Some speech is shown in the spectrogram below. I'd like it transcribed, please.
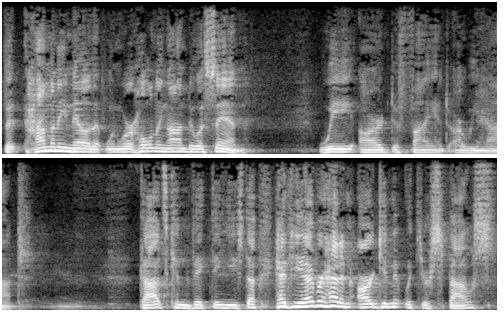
But how many know that when we're holding on to a sin, we are defiant, are we not? God's convicting you stuff. Have you ever had an argument with your spouse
